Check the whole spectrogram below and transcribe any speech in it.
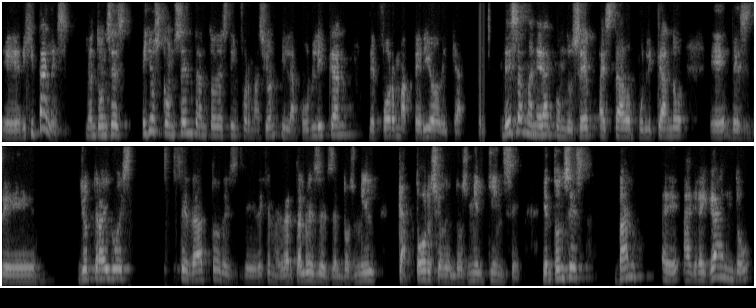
eh, digitales. Entonces, ellos concentran toda esta información y la publican de forma periódica. De esa manera, Conducef ha estado publicando eh, desde, yo traigo este dato desde, déjenme ver, tal vez desde el 2014 o del 2015. Y entonces van eh, agregando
